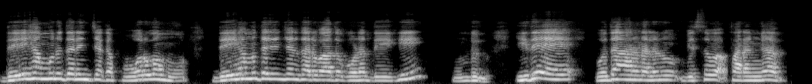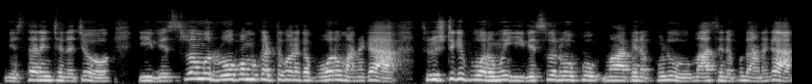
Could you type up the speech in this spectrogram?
దేహమును ధరించక పూర్వము దేహము ధరించిన తర్వాత కూడా దేహి ఉండును. ఇదే ఉదాహరణలను విశ్వ పరంగా విస్తరించినచో ఈ విశ్వము రూపము కట్టుకొనక పూర్వం అనగా సృష్టికి పూర్వము ఈ విశ్వరూపు మాపినప్పుడు మాసినప్పుడు అనగా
